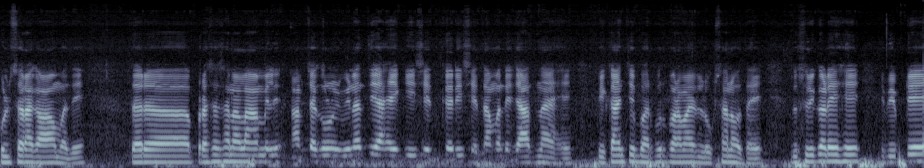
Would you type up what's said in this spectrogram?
फुलसरा गावामध्ये. तर प्रशासनाला आम्ही आमच्याकडून विनंती आहे की शेतकरी शेतामध्ये जात नाही आहे. पिकांचे भरपूर प्रमाणात नुकसान होत आहे. दुसरीकडे हे बिबटे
